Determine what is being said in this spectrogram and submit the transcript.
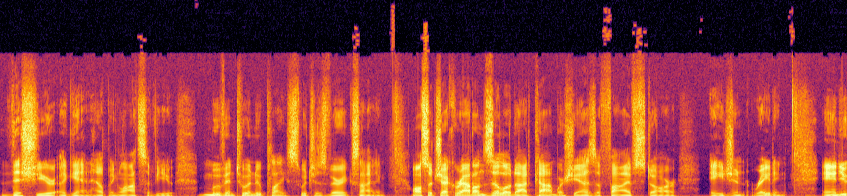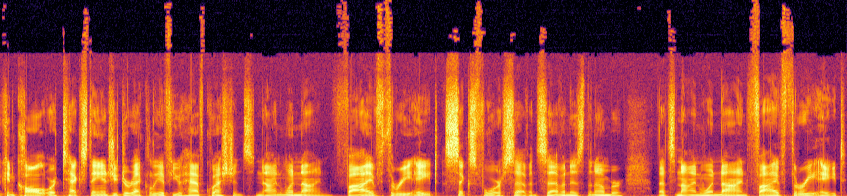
this year again, helping lots of you move into a new place, which is very exciting. Also, check her out on Zillow.com where she has a five star agent rating. And you can call or text Angie directly if you have questions. 919 538 6477 is the number. That's 919 538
